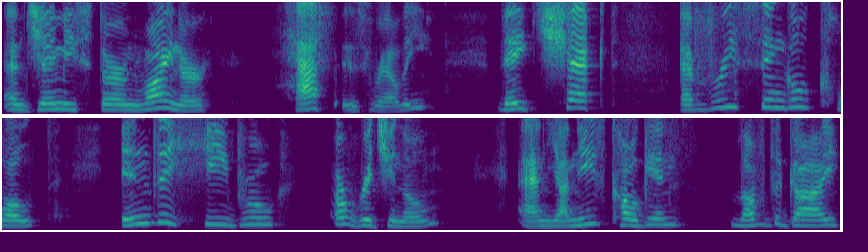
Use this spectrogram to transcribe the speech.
and Jamie Stern Weiner, half Israeli, they checked every single quote in the Hebrew original. And Yaniv Cogan, loved the guy.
